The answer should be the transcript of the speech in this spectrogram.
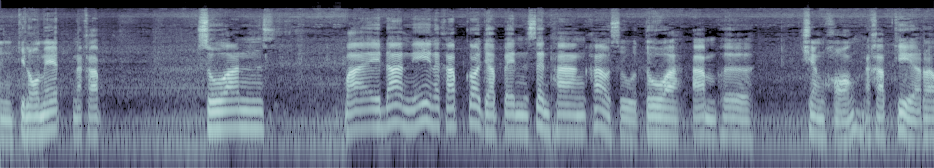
1กิโลเมตรนะครับ ส่วนไปด้านนี้นะครับก็จะเป็นเส้นทางเข้าสู่ตัวอำเภอเชียงของนะครับ ที่เรา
